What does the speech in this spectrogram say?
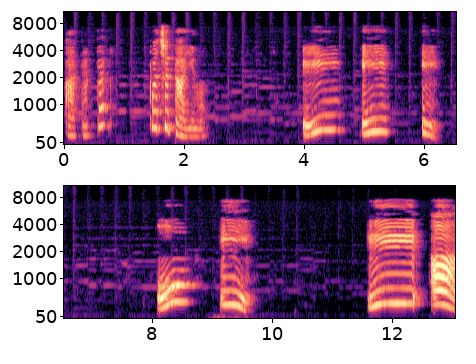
А тепер почитаємо. І, і, а.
